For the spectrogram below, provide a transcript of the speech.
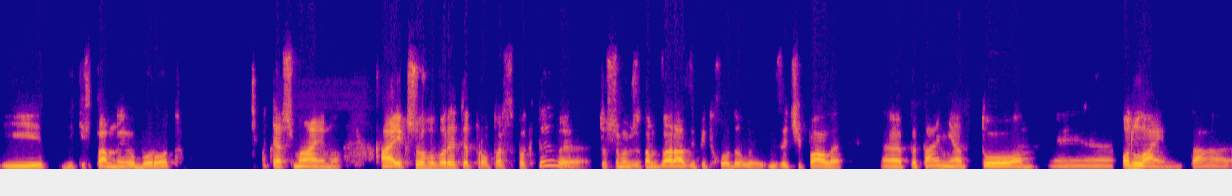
і якийсь певний оборот теж маємо. А якщо говорити про перспективи, то що ми вже там два рази підходили і зачіпали Е, питання, то е, онлайн, та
